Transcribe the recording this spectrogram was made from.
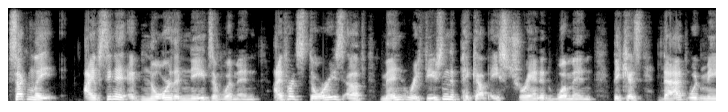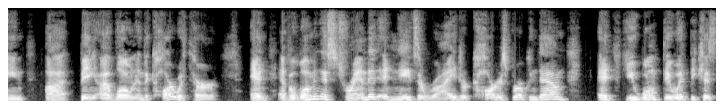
Secondly, I've seen it ignore the needs of women. I've heard stories of men refusing to pick up a stranded woman because that would mean uh, being alone in the car with her. And if a woman is stranded and needs a ride, her car is broken down, and you won't do it because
